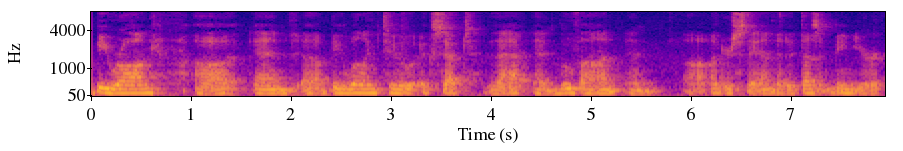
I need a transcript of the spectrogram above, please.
be wrong uh, and uh, be willing to accept that and move on and uh, understand that it doesn't mean you're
